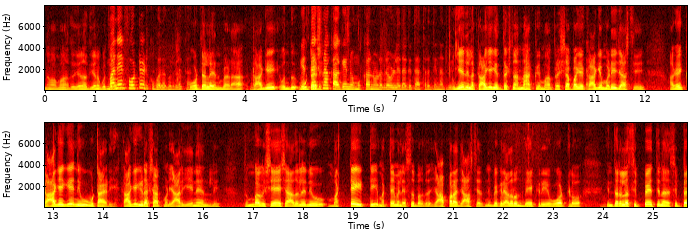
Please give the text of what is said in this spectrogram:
ನಮ್ಮಮ್ಮ. ಅದು ಏನೋ ಅದು ಏನೋ ಗೊತ್ತಿಲ್ಲ. ಮನೇಲಿ ಫೋಟೋ ಇಟ್ಕೋಬೋದಾ ಗುರುಗಳೇ ಹೋಟೆಲ್ ಏನು ಬೇಡ. ಕಾಗೆ ಒಂದು ಎದ್ದ ಊಟ ಇಡಿ ತಕ್ಷಣ ಕಾಗೆ ನೋ- ಮುಖ ನೋಡಿದ್ರೆ ಒಳ್ಳೇದಾಗುತ್ತೆ ಆ ಥರದ್ದು ಏನಾದರೂ ಏನಿಲ್ಲ. ಕಾಗೆಗೆ ಎದ್ದ ತಕ್ಷಣ ಅನ್ನ ಹಾಕ್ತೀವಿ. ಮ ಫ್ರೆಶ್ ಅಪ್ ಆಗಿ ಕಾಗೆ ಮಡಿ ಜಾಸ್ತಿ. ಹಾಗಾಗಿ ಕಾಗೆಗೆ ನೀವು ಊಟ ಇಡಿ ಕಾಗೆಗೆ ಇಡಕ್ಕೆ ಸ್ಟಾರ್ಟ್ ಮಾಡಿ. ಯಾರು ಏನೇ ಅನ್ನಲಿ ತುಂಬ ವಿಶೇಷ. ಅದರಲ್ಲಿ ನೀವು ಮೊಟ್ಟೆ ಇಟ್ಟು ಮೊಟ್ಟೆ ಮೇಲೆ ಹೆಸರು ಬರೆದ್ರೆ ವ್ಯಾಪಾರ ಜಾಸ್ತಿ ಇರುತ್ತೆ ನೀವು ಬೇಕಾದ್ರೆ ಯಾವ್ದಾದ್ರು ಒಂದು ಬೇಕ್ರಿ ಹೋಟ್ಲು ಇಂಥವರೆಲ್ಲ ಸಿಪ್ಪೆ ತಿನ್ನ, ಸಿಪ್ಪೆ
